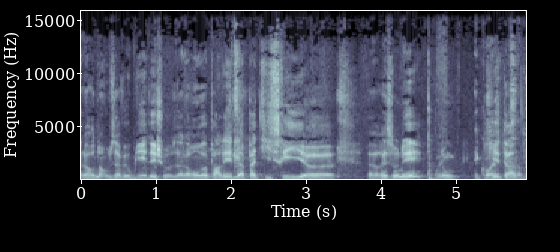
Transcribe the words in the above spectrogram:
Alors non, vous avez oublié des choses. Alors on va parler de la pâtisserie euh, euh, raisonnée, Oui. donc qui est, un, Éco-responsable.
